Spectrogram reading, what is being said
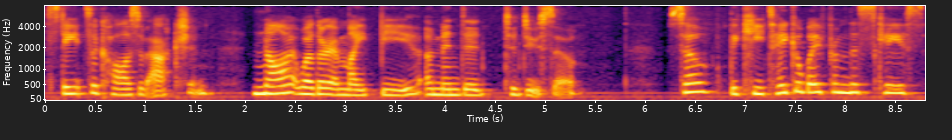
states a cause of action, not whether it might be amended to do so. So, the key takeaway from this case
